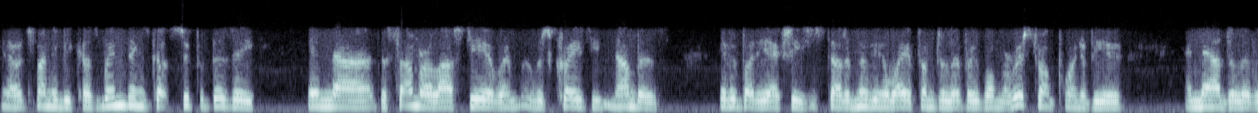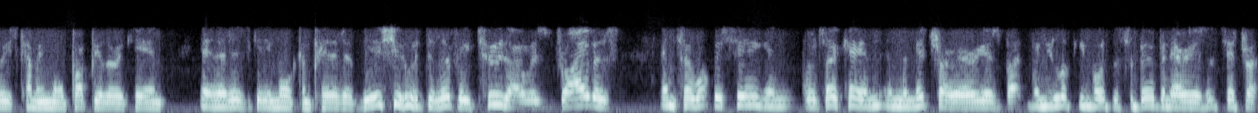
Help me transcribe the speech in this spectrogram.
you know it's funny because when things got super busy in uh, the summer last year when it was crazy numbers everybody actually started moving away from delivery from a restaurant point of view and now delivery is coming more popular again and it is getting more competitive. The issue with delivery too though is drivers and so what we're seeing, and it's okay in, in the metro areas, but when you're looking more at the suburban areas, etc.,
